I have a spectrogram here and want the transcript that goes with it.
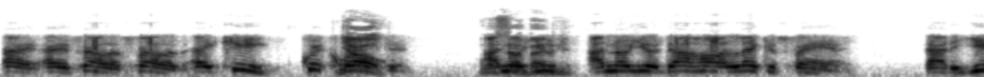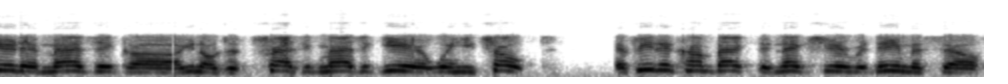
Hey, hey, fellas, fellas. Hey, Key, quick Yo. question. What's I know up, you. baby? I know you're a diehard Lakers fan. Now, the year that Magic, uh, you know, the tragic Magic year when he choked, if he didn't come back the next year and redeem himself,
